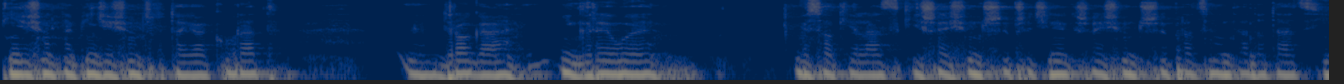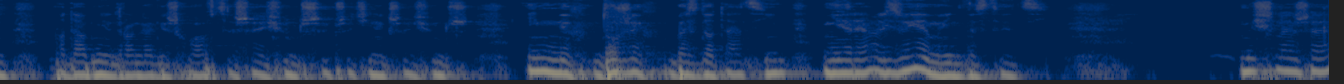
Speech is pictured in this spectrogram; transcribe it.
50 na 50 tutaj akurat. Y, Droga Igryły, Wysokie Laski 63,63% dotacji, podobnie droga Wierzchłowce 63,63%. Innych dużych bez dotacji nie realizujemy inwestycji. Myślę, że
